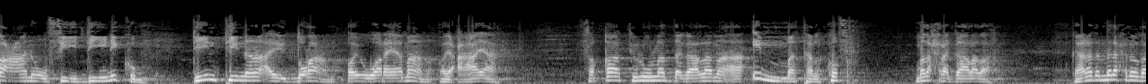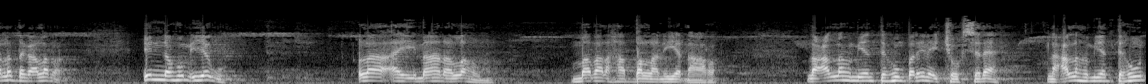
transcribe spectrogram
dacanuu fii diinikum diintiinnana ay duraan oy wareemaan oy caayaan. Faqaatiluu la dagaalama a'immata alkufr madaxda gaalada. Gaalada madaxdooda la dagaalama. Innahum iyagu laa aymaana lahum maba laha ballan iyo dhaaro lacallahum yantahuun bal inay joogsadaan. Lacallahum yantahuun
